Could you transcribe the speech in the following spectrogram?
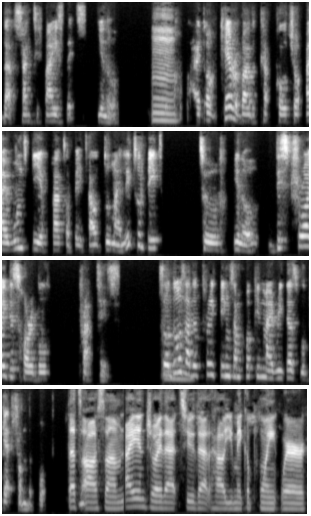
that sanctifies this, you know. Mm. I don't care about the culture. I won't be a part of it. I'll do my little bit to, you know, destroy this horrible practice. So mm-hmm. those are the three things I'm hoping my readers will get from the book. That's awesome. I enjoy that too, that how you make a point where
